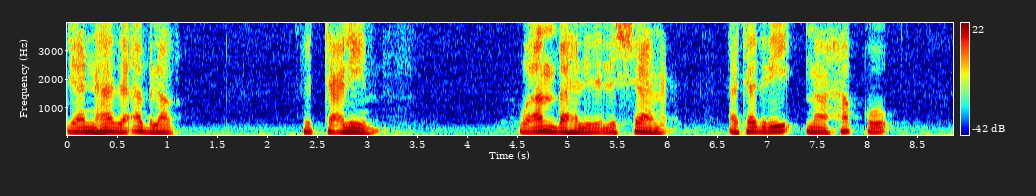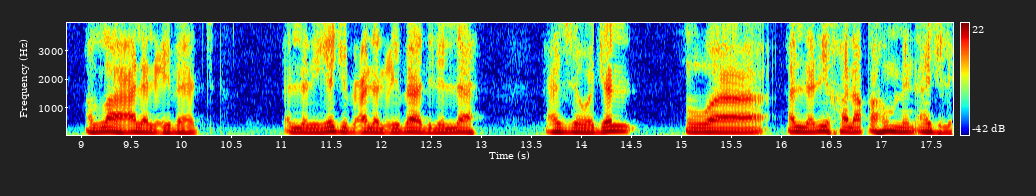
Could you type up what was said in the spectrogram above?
لأن هذا أبلغ في التعليم. وأنبه للسامع. أتدري ما حق الله على العباد؟ الذي يجب على العباد لله عز وجل والذي خلقهم من أجله.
